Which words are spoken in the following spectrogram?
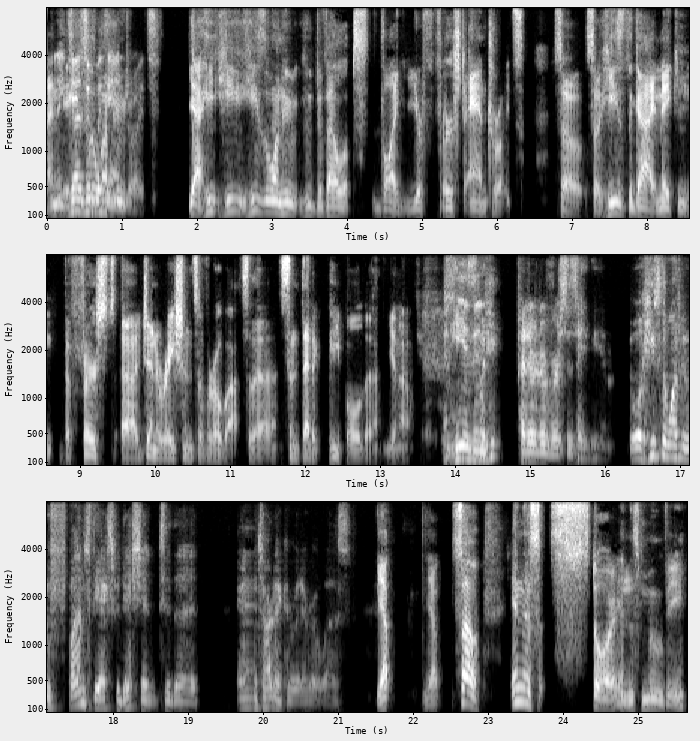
And and he does it with one who- androids. Yeah, he he he's the one who who develops like your first androids. So so he's the guy making the first uh, generations of robots, the synthetic people. The you know. And he is in he, Predator versus Alien. well, he's the one who funds the expedition to the Antarctic or whatever it was. Yep. Yep. So in this story, in this movie,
